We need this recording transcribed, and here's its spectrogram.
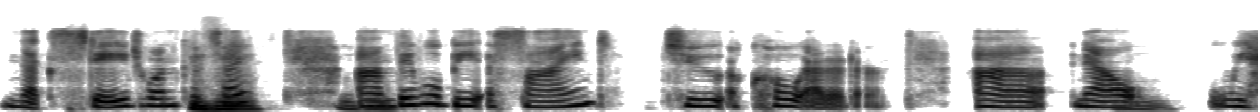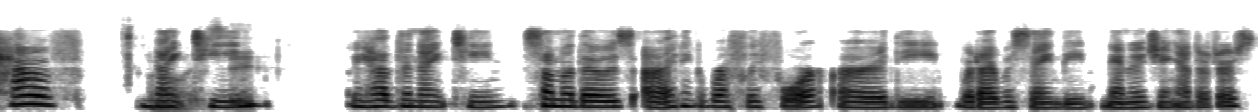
next stage, one could mm-hmm. say, um, mm-hmm. they will be assigned to a co-editor. Uh, now mm. we have 19. Oh, we have the 19. Some of those are, I think, roughly four are the what I was saying, the managing editors.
